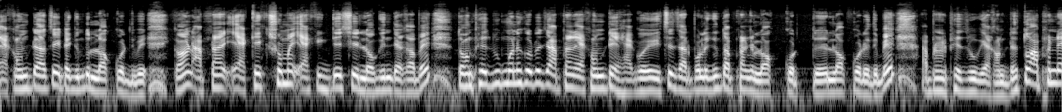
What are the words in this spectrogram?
অ্যাকাউন্টটা আছে, এটা কিন্তু লক করে দিবে। কারণ আপনার এক এক সময় এক এক দেশে লগ ইন দেখাবে। তখন ফেসবুক মনে করবে যে আপনার অ্যাকাউন্টে হ্যাক হয়ে গেছে, যার ফলে কিন্তু আপনাকে লক করতে লক করে দেবে আপনার ফেসবুক অ্যাকাউন্টে তো আপনারা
